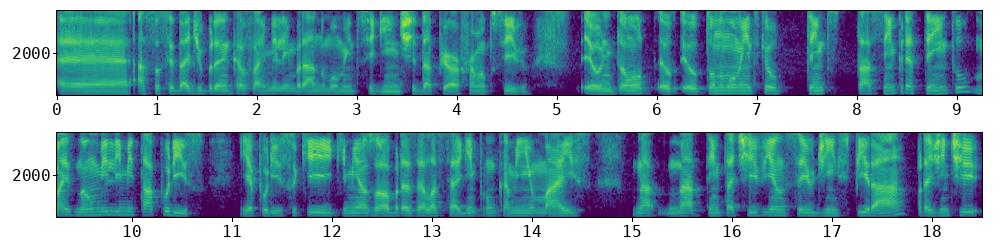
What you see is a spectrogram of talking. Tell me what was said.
é, a sociedade branca vai me lembrar no momento seguinte da pior forma possível. Eu, então eu, eu, tô no momento que eu tento estar sempre atento, mas não me limitar por isso. E é por isso que, que minhas obras elas seguem para um caminho mais na, na tentativa e anseio de inspirar para a gente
